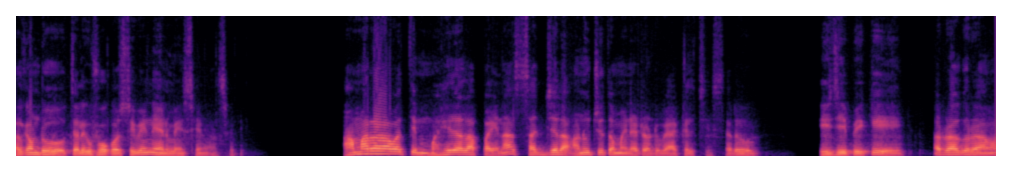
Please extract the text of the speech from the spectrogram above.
Welcome to Telugu focus TV. నేను మీ శ్రీనివాస్ రెడ్డి. అమరావతి మహిళల పైన సజ్జల అనుచితమైనటువంటి వ్యాఖ్యలు చేశారు. డీజీపీకి రఘురామ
